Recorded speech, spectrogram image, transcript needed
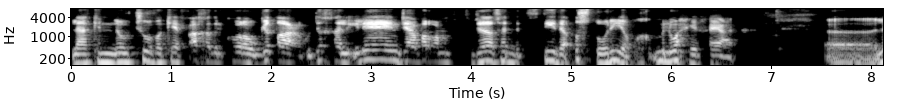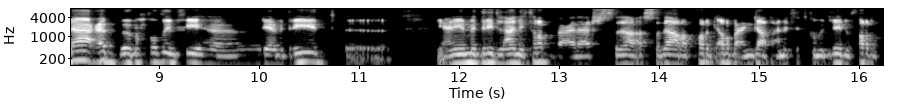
لكن لو تشوفه كيف أخذ الكره وقطع ودخل إلين جاء برا منطقة الجزاء سدد تسديدة أسطورية من وحي الخيال. آه لاعب محظوظين فيه ريال مدريد. آه يعني المدريد الآن يتربع على عرش الصدارة بفرق أربع نقاط عن أتلتيكو مدريد وفرق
